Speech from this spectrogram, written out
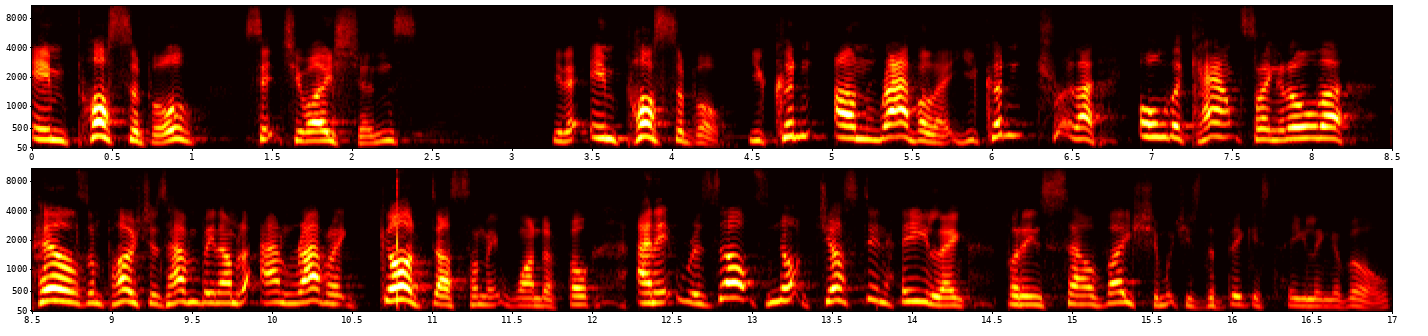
impossible situations. You know, impossible. You couldn't unravel it. You couldn't, tr- like, all the counseling and all the pills and potions haven't been able to unravel it. God does something wonderful, and it results not just in healing, but in salvation, which is the biggest healing of all.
